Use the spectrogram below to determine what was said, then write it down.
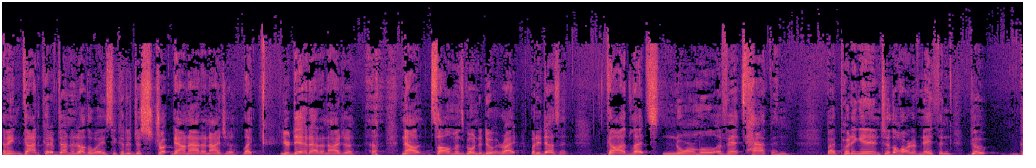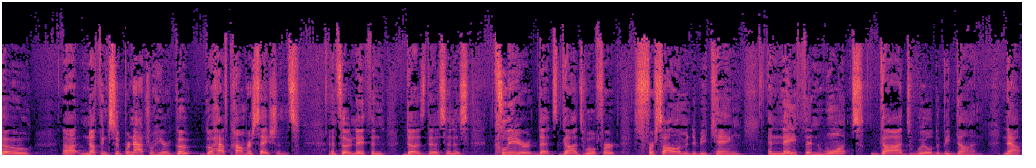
I mean, God could have done it other ways. He could have just struck down Adonijah, like, you're dead, Adonijah. now Solomon's going to do it, right? But he doesn't. God lets normal events happen by putting it into the heart of Nathan. Go, go, uh, nothing supernatural here. Go, go have conversations. And so Nathan does this, and it's clear that God's will for, for Solomon to be king, and Nathan wants God's will to be done. Now,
